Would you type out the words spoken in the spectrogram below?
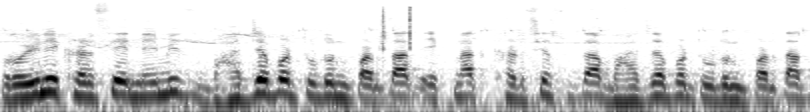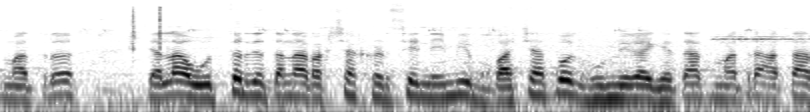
रोहिणी खडसे नेहमीच भाजपवर तुटून पडतात एकनाथ खडसेसुद्धा भाजपवर तुटून पडतात मात्र त्याला उत्तर देताना रक्षा खडसे नेहमी बचात्मक भूमिका घेतात. मात्र आता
